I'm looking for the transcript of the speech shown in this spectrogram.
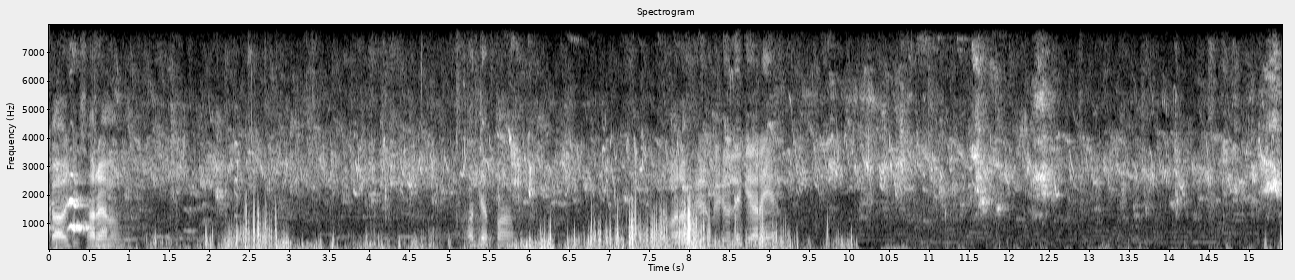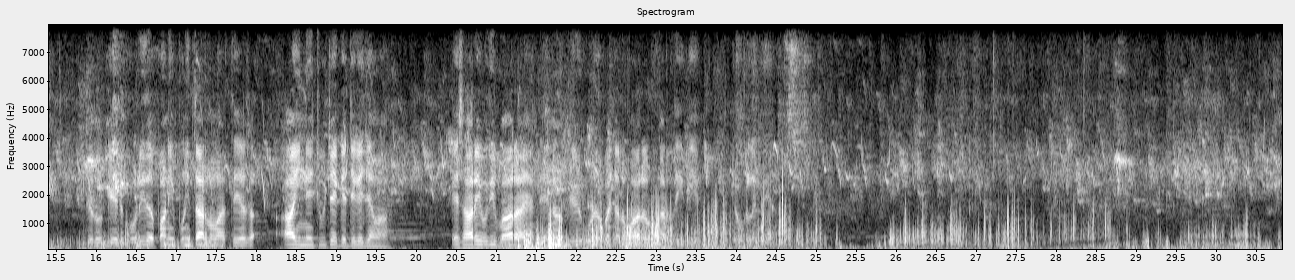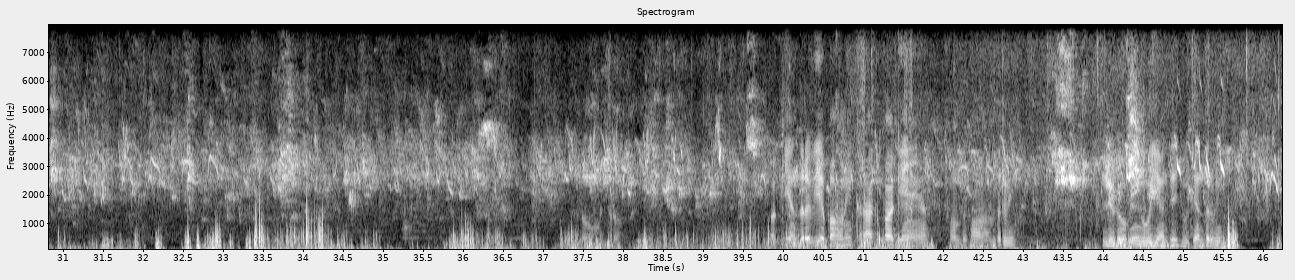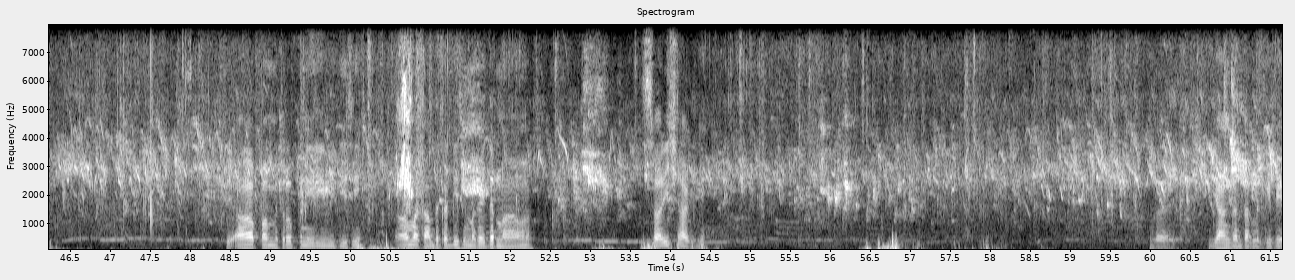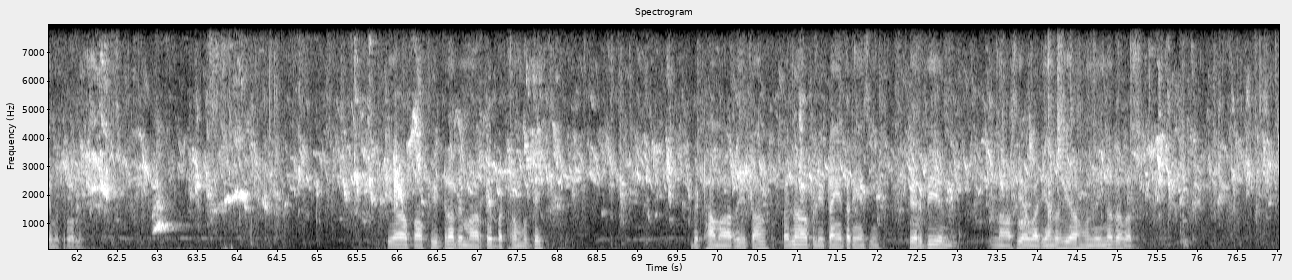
ਅਕਾਲ ਜੀ ਸਾਰਿਆਂ ਨੂੰ। ਅੱਜ ਆਪਾਂ ਦੁਬਾਰਾ ਫਿਰ ਵੀਡੀਓ ਲੈ ਕੇ ਆ ਰਹੇ ਹਾਂ। ਜਦੋਂ ਗੇਟ ਖੋਲੀ ਦਾ ਪਾਣੀ ਪੂਣੀ ਧਰਨ ਵਾਸਤੇ ਆ ਇੰਨੇ ਚੂਚੇ ਗਿੱਜ ਕੇ ਜਾਵਾਂ। ਇਹ ਸਾਰੇ ਉਹਦੀ ਬਾਹਰ ਆ ਜਾਂਦੇ ਇਹਨਾਂ ਨੂੰ ਫੀਡ ਫੂਡ ਆਪਾਂ ਚੱਲ ਬਾਹਰ ਉਹ ਕਰ ਦਈਦੀ ਹੈ ਚੁੱਕ ਲੈਂਦੇ ਆ ਲਓ ਮਿੱਤਰੋ ਬਾਕੀ ਅੰਦਰ ਵੀ ਆਪਾਂ ਹੁਣੇ ਖਰਾਕ ਪਾ ਕੇ ਆਏ ਆ। ਤੁਹਾਨੂੰ ਦਿਖਾਉਣਾ ਅੰਦਰ ਵੀ। ਲਿਡੋ ਕਿੰਗ ਹੋਈ ਜਾਂਦੇ ਚੂਚੇ ਅੰਦਰ ਵੀ। ਤੇ ਆ ਆਪਾਂ ਮਿੱਤਰੋ ਪਨੀਰੀ ਬੀਜੀ ਸੀ। ਆ ਮੈਂ ਕੰਧ ਕੱਢੀ ਸੀ, ਮੈਂ ਕਿਹਾ ਇੱਧਰ ਨਾ ਆਉਣ। ਸਾਰੀ ਛਾਕ ਗਈ। ਲੈ ਜੰਗ ਅੰਦਰ ਲੱਗੀ ਪਈ ਹੈ ਮਿੱਤਰੋ ਲੈ ਤੇ ਆ ਆਪਾਂ ਫੀਡਰਾਂ ਤੇ ਮਾਰਤੇ ਬੱਠਰ ਮੁੱਦੇ ਬਿੱਠਾ ਮਾਰ ਰਹੀ ਤਾਂ ਪਹਿਲਾਂ ਪਲੇਟਾਂ ਹੀ ਧਰੀਆਂ ਸੀ, ਫਿਰ ਵੀ ਨਾ ਸੀ ਵੱਜ ਜਾਂਦਾ ਸੀ ਆ ਹੁਣ ਇਹਨਾਂ ਦਾ ਬਸ।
